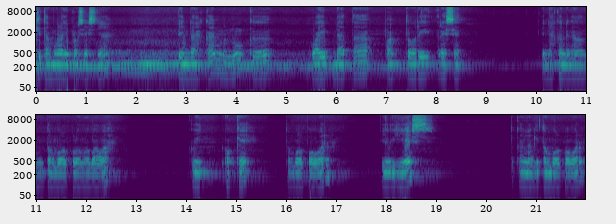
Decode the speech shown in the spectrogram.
Kita mulai prosesnya pindahkan menu ke wipe data factory reset. Pindahkan dengan tombol volume bawah. Klik OK. Tombol power. Pilih yes. Tekan lagi tombol power.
